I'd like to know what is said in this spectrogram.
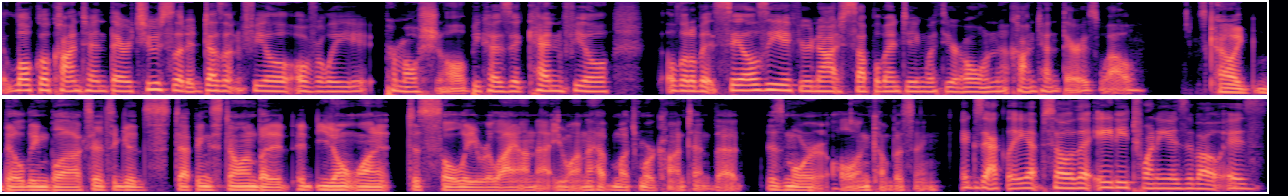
local content there too so that it doesn't feel overly promotional because it can feel a little bit salesy if you're not supplementing with your own content there as well. It's kind of like building blocks, or it's a good stepping stone, but it, it, you don't want it to solely rely on that. You want to have much more content that is more all encompassing. Exactly. Yep. So the 80 20 is about is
